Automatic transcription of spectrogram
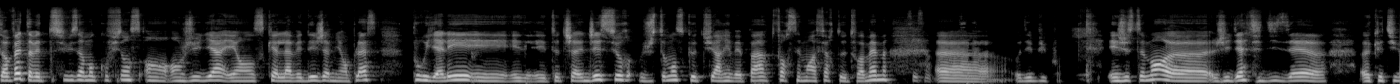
en fait, tu avais suffisamment confiance en, Julia et en ce qu'elle avait déjà mis en place pour y aller et, te challenger sur justement ce que tu arrivais pas forcément à faire de toi-même euh, au début. Quoi. Et justement, euh, Julia te disait euh, que tu,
